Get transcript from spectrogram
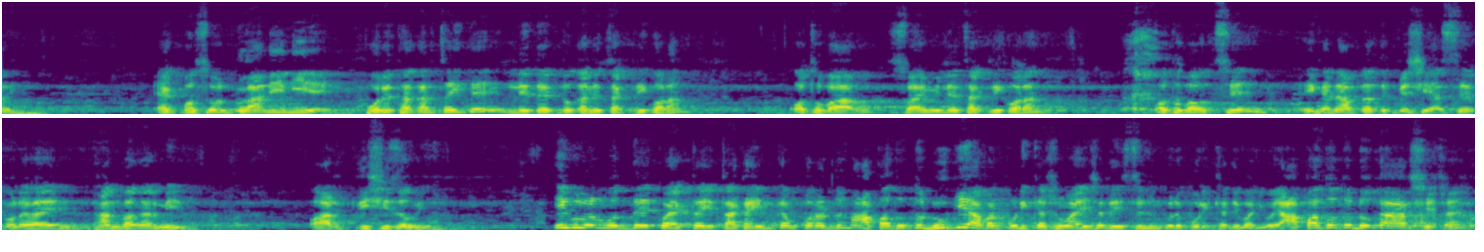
নাই। এক বছর গ্লানি নিয়ে পড়ে থাকার চাইতে লেদের দোকানে চাকরি করা, অথবা ছয় মিলে চাকরি করা, অথবা হচ্ছে এখানে আপনাদের বেশি আছে মনে হয় ধান ভাঙার মিল। আর কৃষি জমি। এগুলোর মধ্যে কয়েকটা টাকা ইনকাম করার জন্য আপাতত ঢুকি আবার পরীক্ষার সময় এসে রেজিস্ট্রেশন করে পরীক্ষা দিবারি ওই আপাতত ঢোকা আর শেষ হয় না।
